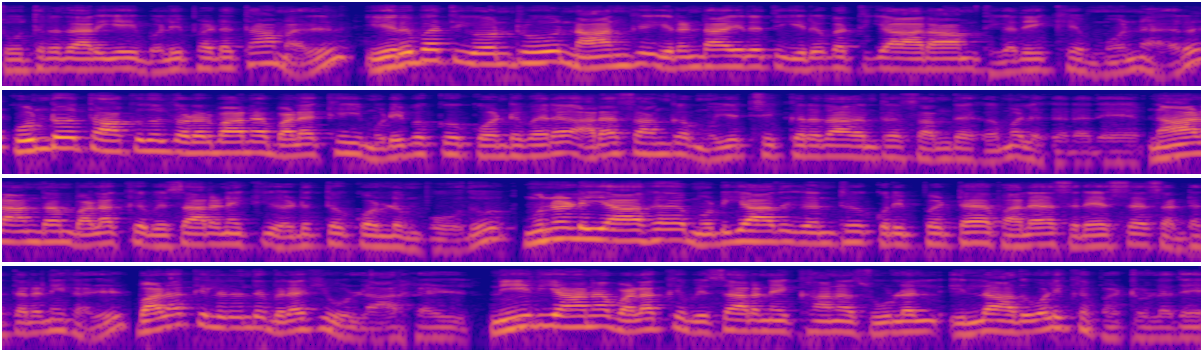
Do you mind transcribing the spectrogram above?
சூத்திரதாரியை வெளிப்படுத்தாமல் இருபத்தி ஒன்று நான்கு இரண்டாயிரத்தி இருபத்தி ஆறாம் தேதிக்கு முன்னர் குண்டு தாக்குதல் தொடர்பான வழக்கை முடிவுக்கு கொண்டுவர அரசாங்கம் முயற்சிக்கிறதா என்ற சந்தேகம் எழுகிறது. நாளாந்தம் வழக்கு விசாரணைக்கு எடுத்துக் கொள்ளும் போது முன்னணியாக முடியாது என்று குறிப்பிட்ட பல சிரேஷ்ட சட்டத்தரணிகள் வழக்கிலிருந்து விலகியுள்ளார்கள். நீதியான வழக்கு விசாரணைக்கான சூழல் இல்லாது ஒழிக்கப்பட்டுள்ளது.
